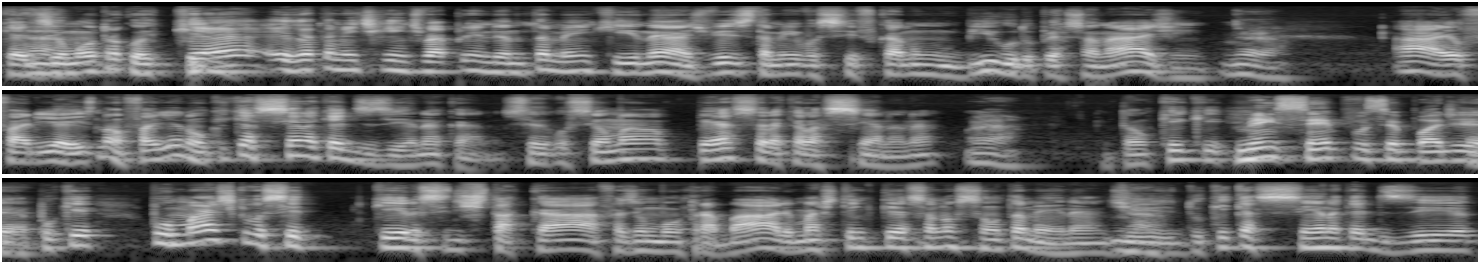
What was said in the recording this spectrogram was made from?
quer dizer É. uma outra coisa, que é exatamente o que a gente vai aprendendo também, que, né, às vezes também você ficar no umbigo do personagem, É. ah, eu faria isso. Não, faria não. O que, que a cena quer dizer, né, cara? Você, você é uma peça daquela cena, né? É. Então, o que que... Nem sempre você pode. É, porque por mais que você queira se destacar, fazer um bom trabalho, mas tem que ter essa noção também, né? De, É. Do que, que a cena quer dizer,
